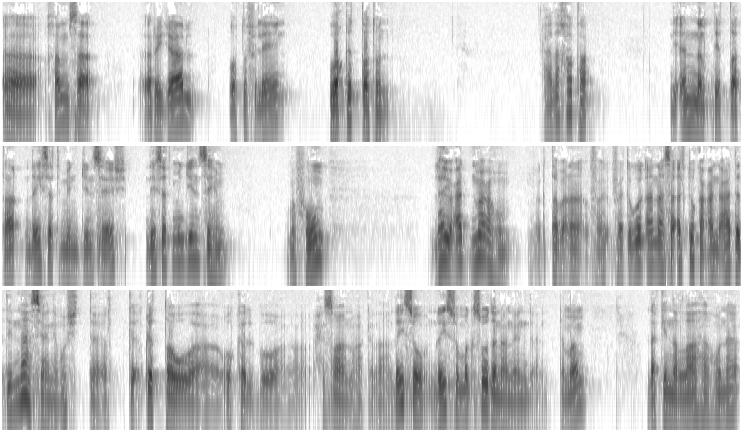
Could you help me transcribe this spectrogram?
آه، خمسة رجال وطفلين وقطة. هذا خطأ لأن القطة ليست من جنس ليست من جنسهم. مفهوم؟ لا يعد معهم. طبعا أنا فتقول أنا سألتك عن عدد الناس يعني مش قطة وكلب وحصان وهكذا. ليسوا ليسوا مقصودا عن عند تمام؟ لكن الله هنا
